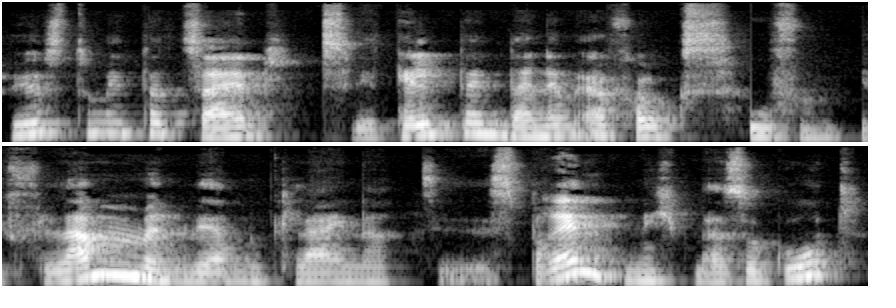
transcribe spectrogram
spürst du mit der Zeit, es wird kälter in deinem Erfolgsofen. Die Flammen werden kleiner. Es brennt nicht mehr so gut.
